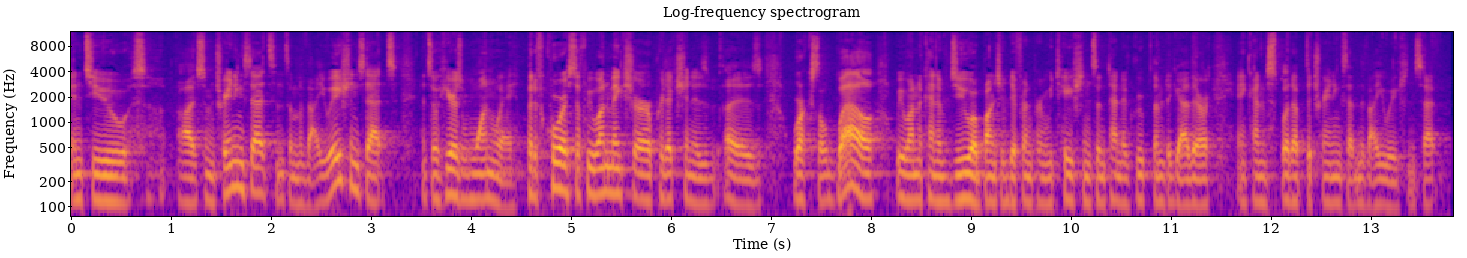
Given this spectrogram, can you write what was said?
into uh, some training sets and some evaluation sets. And so here's one way. But of course, if we want to make sure our prediction is, is works well, we want to kind of do a bunch of different permutations and kind of group them together and kind of split up the training set and the evaluation set.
